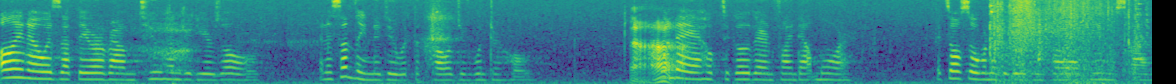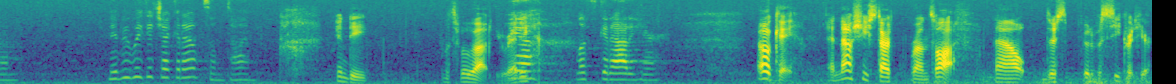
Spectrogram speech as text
All I know is that they were around 200 years old, and it's something to do with the College of Winterhold. Ah. One day I hope to go there and find out more. It's also one of the reasons why I came to Skyrim. Maybe we could check it out sometime. Indeed. Let's move out. You ready? Yeah, let's get out of here. Okay. And now she starts runs off. Now, there's a bit of a secret here.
